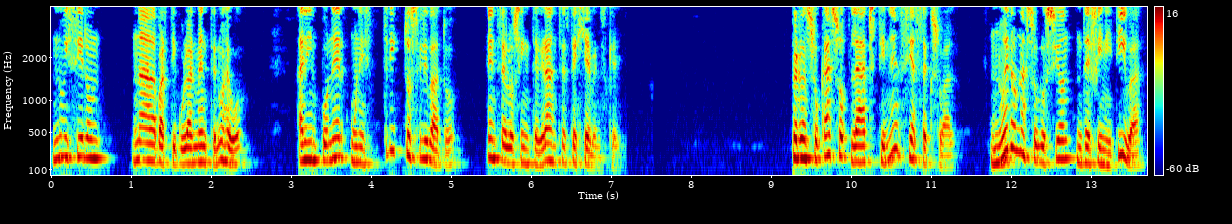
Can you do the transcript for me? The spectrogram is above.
no hicieron nada particularmente nuevo al imponer un estricto celibato entre los integrantes de Heaven's Gate. Pero en su caso, la abstinencia sexual no era una solución definitiva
